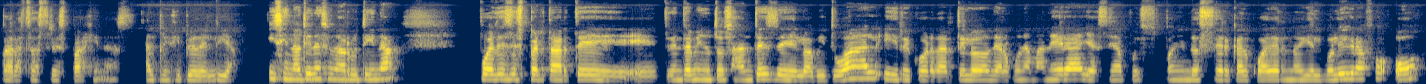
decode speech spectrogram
para estas tres páginas al principio del día. Y si no tienes una rutina, puedes despertarte 30 eh, minutos antes de lo habitual y recordártelo de alguna manera, ya sea pues poniendo cerca el cuaderno y el bolígrafo o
